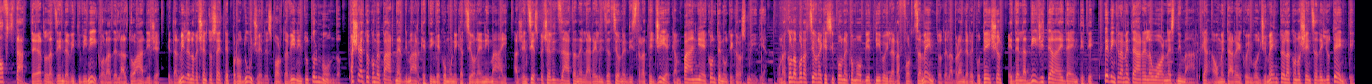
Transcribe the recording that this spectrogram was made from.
Hofstadter, l'azienda vitivinicola dell'Alto Adige, che dal 1907 produce ed esporta vini in tutto il mondo, ha scelto come partner di marketing e comunicazione Nimai, agenzia specializzata nella realizzazione di strategie, campagne e contenuti cross media. Una collaborazione che si pone come obiettivo il rafforzamento della brand reputation e della digital identity per incrementare l'awareness di marca, aumentare il coinvolgimento e la conoscenza degli utenti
